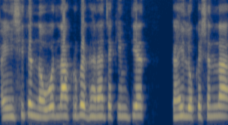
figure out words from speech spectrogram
80 ते 90 लाख रुपये घराच्या किमती आहेत, काही लोकेशनला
